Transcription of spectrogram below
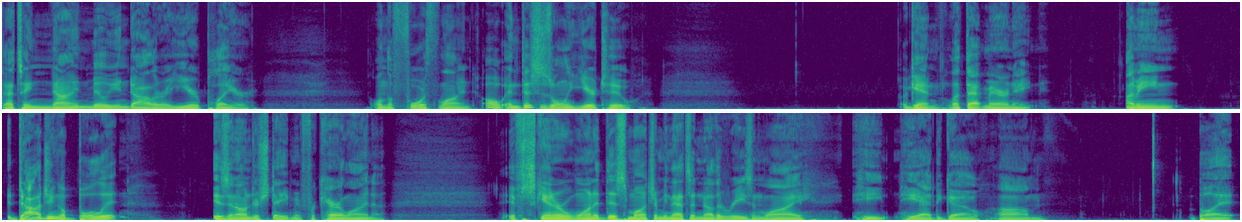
That's a $9 million a year player on the fourth line. Oh, and this is only year two. Again, let that marinate. I mean, dodging a bullet is an understatement for Carolina. If Skinner wanted this much, I mean that's another reason why he he had to go. Um, but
